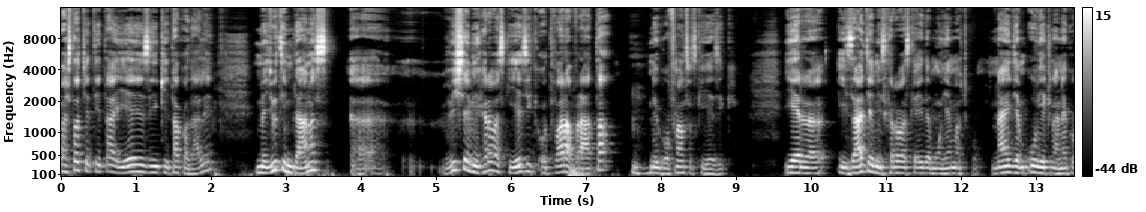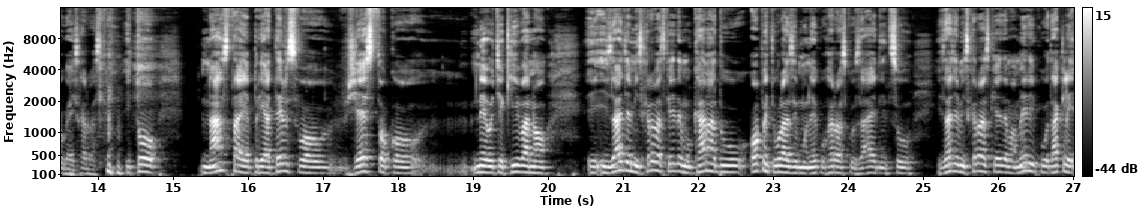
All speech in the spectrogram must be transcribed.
a šta će ti taj jezik i tako dalje. Međutim, danas uh, više mi hrvatski jezik otvara vrata mm nego francuski jezik jer e, izađem iz Hrvatske, idem u Njemačku, najđem uvijek na nekoga iz Hrvatske. I to nastaje prijateljstvo žestoko, neočekivano. Izađem iz Hrvatske, idem u Kanadu, opet ulazim u neku hrvatsku zajednicu, izađem iz Hrvatske, idem u Ameriku, dakle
